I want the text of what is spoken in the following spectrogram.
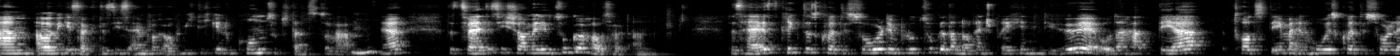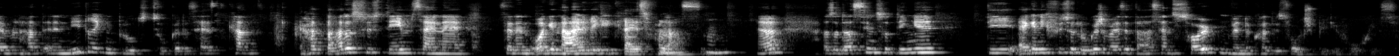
Ähm, aber wie gesagt, das ist einfach auch wichtig, genug Grundsubstanz zu haben. Mhm. Ja? Das zweite ist, ich schaue mir den Zuckerhaushalt an. Das heißt, kriegt das Cortisol den Blutzucker dann auch entsprechend in die Höhe oder hat der, trotzdem er ein hohes Cortisol-Level hat, einen niedrigen Blutzucker? Das heißt, kann, hat da das System seine, seinen Originalregelkreis verlassen? Mhm. Ja? Also das sind so Dinge, die eigentlich physiologischerweise da sein sollten, wenn der Cortisolspiegel hoch ist.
